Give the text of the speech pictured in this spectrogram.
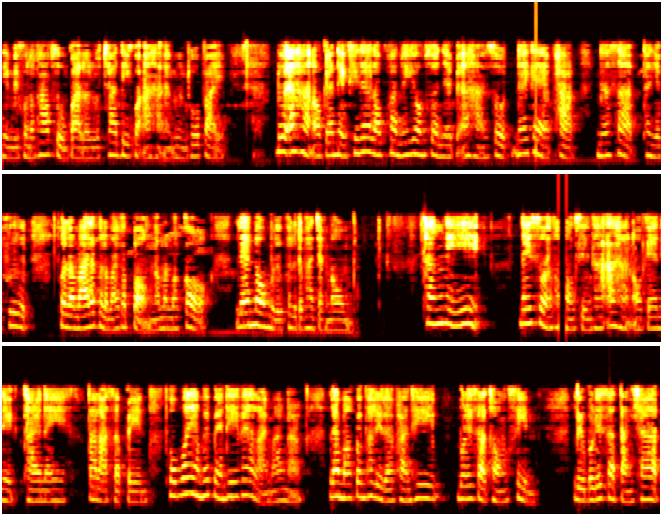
นิกมีคุณภาพสูงกว่าและรสชาติดีกว่าอาหารอื่นๆทั่วไปโดยอาหารออร์แกนิกที่ได้รับความนิยมส่วนใหญ่เป็นอาหารสด ได้แก่ผัก เนื้อสัตว์ ธัญพืช ผลไม้และผลไม้กระป๋อง น้ำมันมะกอก และนมหรือผลิตภัณฑ์จากนม ทั้งนี้ในส่วนของสินค้าอาหารออร์แกนิกภายในตลาดสเปน พบว่ายังไม่เป็นที่แพร่หลายมากนัก และมักเป็นผลิตภัณฑ์ที่บริษัทท้องถิ่น หรือบริษัทต่างชาติ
